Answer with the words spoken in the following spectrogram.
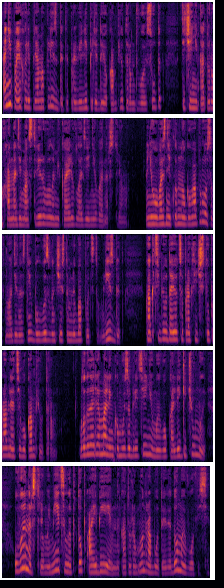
Они поехали прямо к Лизбет и провели перед ее компьютером двое суток, в течение которых она демонстрировала Микаэлю владение Венерстрёма. У него возникло много вопросов, но один из них был вызван чистым любопытством. «Лизбет, как тебе удается практически управлять его компьютером?» Благодаря маленькому изобретению моего коллеги Чумы, у Венерстрёма имеется лэптоп IBM, на котором он работает и дома, и в офисе.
